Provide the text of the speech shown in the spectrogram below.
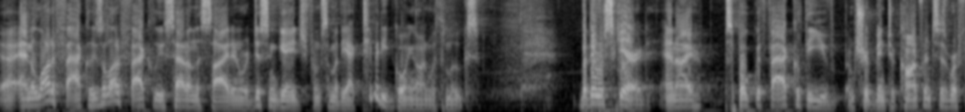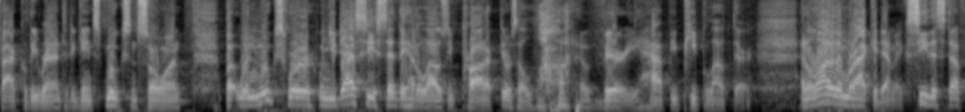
uh, and a lot of faculty, there's a lot of faculty who sat on the side and were disengaged from some of the activity going on with MOOCs. But they were scared, and I spoke with faculty. You've, I'm sure, been to conferences where faculty ranted against MOOCs and so on. But when MOOCs were, when Udacity said they had a lousy product, there was a lot of very happy people out there. And a lot of them were academics. See, this stuff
